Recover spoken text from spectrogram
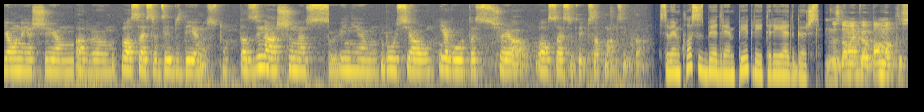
jauniešiem ar um, valsts aizsardzības dienestu. Tās zināšanas viņiem būs jau iegūtas šajā valsts aizsardzības apmācībā. Saviem klases biedriem piekrīt arī Edgars. Es domāju, ka pamatus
